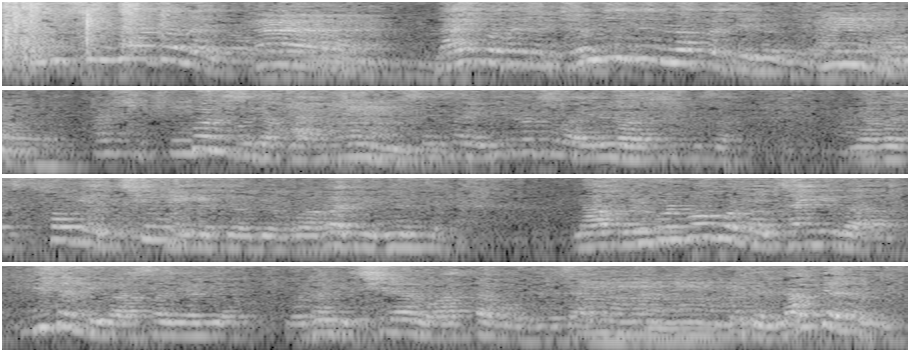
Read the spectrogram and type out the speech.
너무 신기하잖아요. 네. 나이가 들면 점점 나빠지는데 음. 그래서 내가 아, 음. 세상에 이럴 수가 있나 싶어서 내가 속에 치우게 저기 와가지고 있는데 나 얼굴 보고는 자기가 믿음이 가서 여기 여기 치료하러 왔다고 그러잖아요. 음, 음, 음. 근데 남편은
